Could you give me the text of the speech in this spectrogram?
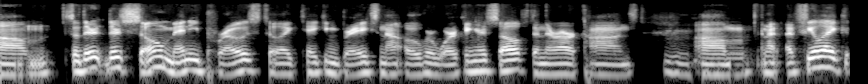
um so there there's so many pros to like taking breaks and not overworking yourself than there are cons mm-hmm. um and I, I feel like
